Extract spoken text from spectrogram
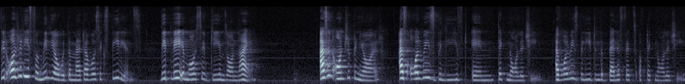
they're already familiar with the metaverse experience. They play immersive games online. As an entrepreneur, I've always believed in technology. I've always believed in the benefits of technology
